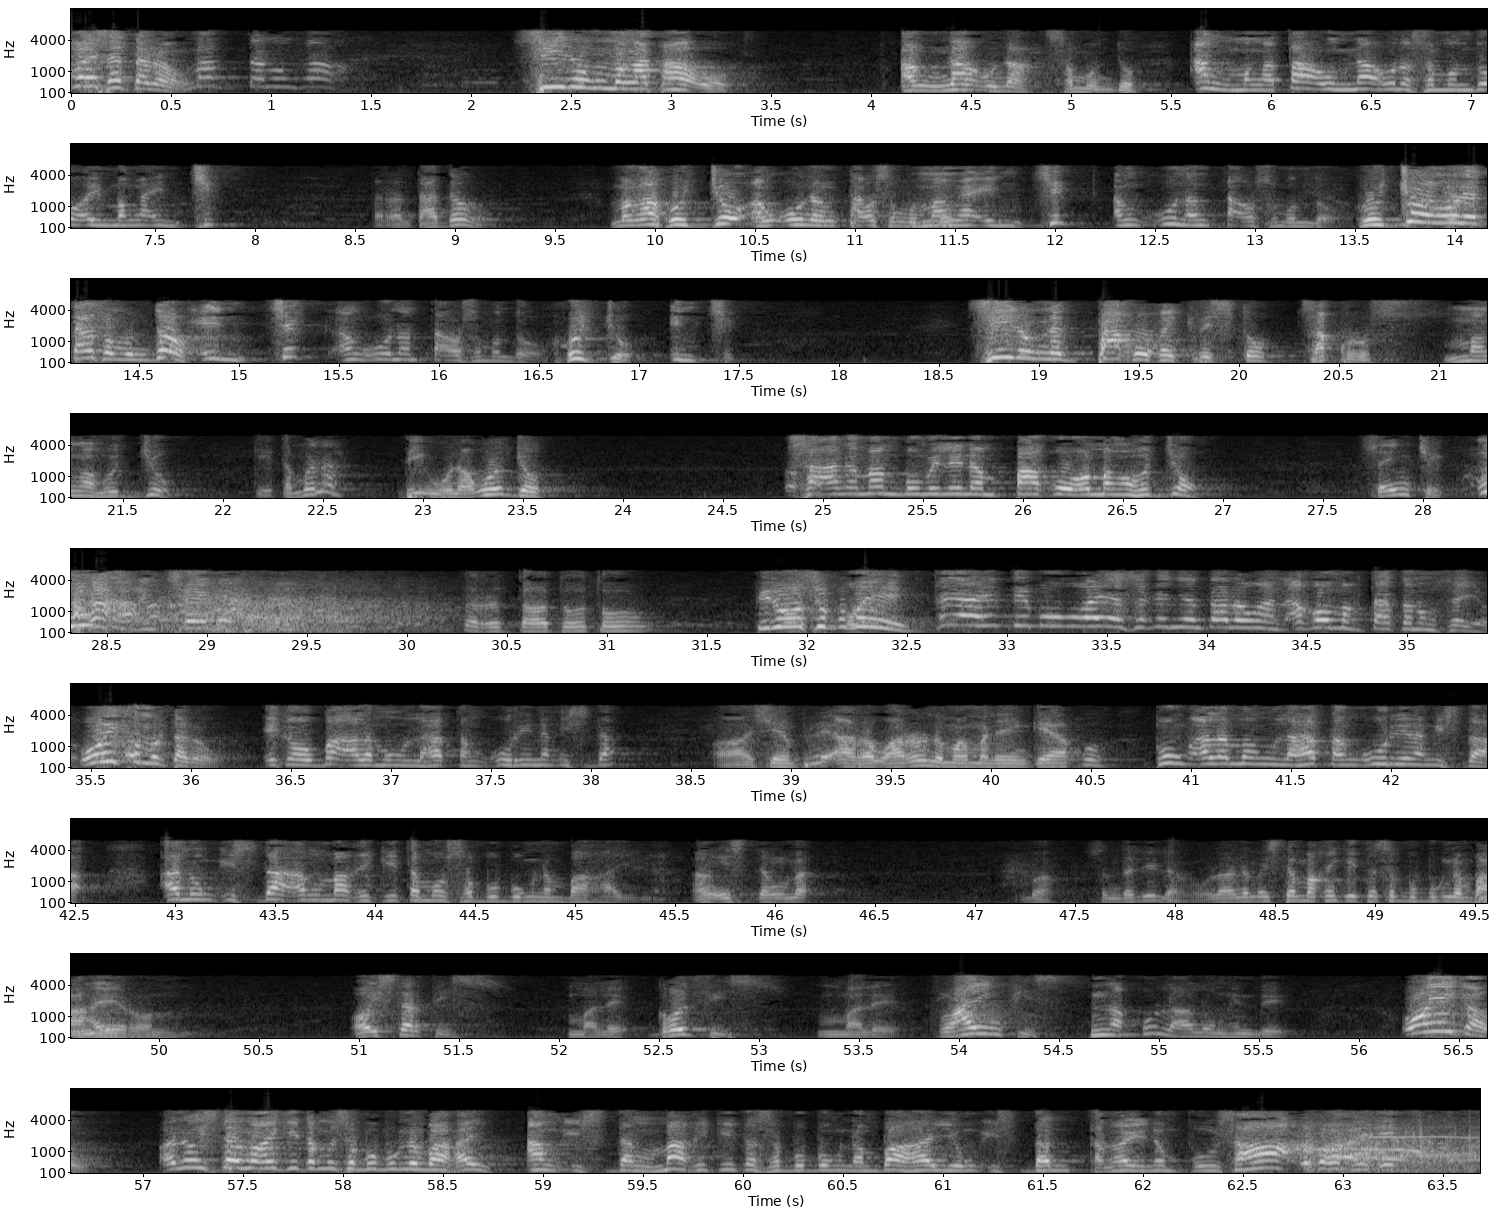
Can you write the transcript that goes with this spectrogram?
ba sa tanong? Magtanong ka. Sinong mga tao ang nauna sa mundo? Ang mga taong nauna sa mundo ay mga inchik. Tarantado. Mga Hudyo ang unang tao sa mundo. Mga inchik ang unang tao sa mundo. Hudyo ang unang tao sa mundo. Inchik ang unang tao sa mundo. Hudyo. Inchik. Sinong nagpako kay Kristo sa krus? Mga Hudyo. Kita mo na. Di unang Hudyo. Saan naman bumili ng pako ang mga Hudyo? Sa Inchik. Unang inchik. Tarantado to. Piloso po eh. Kaya hindi mo ko kaya sa kanyang tanungan. Ako magtatanong sa iyo. O ikaw magtanong. Ikaw ba alam mong lahat ng uri ng isda? Ah, siyempre, araw-araw namamalengke ako. Kung alam mong lahat ng uri ng isda, anong isda ang makikita mo sa bubong ng bahay? Ang isdang ma... Ba, sandali lang. Wala namang isdang makikita sa bubong ng bahay. Mayroon. Oyster fish. Mali. Goldfish. Mali. Flying fish. Naku, lalong hindi. O ikaw, anong isdang makikita mo sa bubong ng bahay? Ang isdang makikita sa bubong ng bahay, yung isdang tangay ng pusa.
